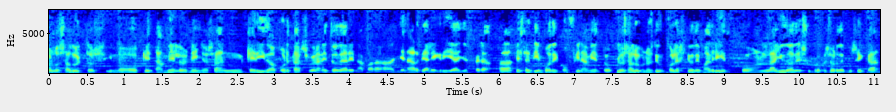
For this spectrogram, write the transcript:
Solo los adultos, sino que también los niños han querido aportar su granito de arena para llenar de alegría y esperanza este tiempo de confinamiento. Los alumnos de un colegio de Madrid, con la ayuda de su profesor de música,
